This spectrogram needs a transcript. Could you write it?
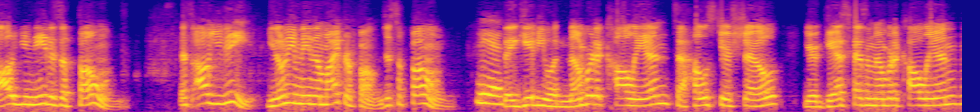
All you need is a phone. That's all you need. You don't even need a microphone, just a phone. Yes. They give you a number to call in to host your show. Your guest has a number to call in,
